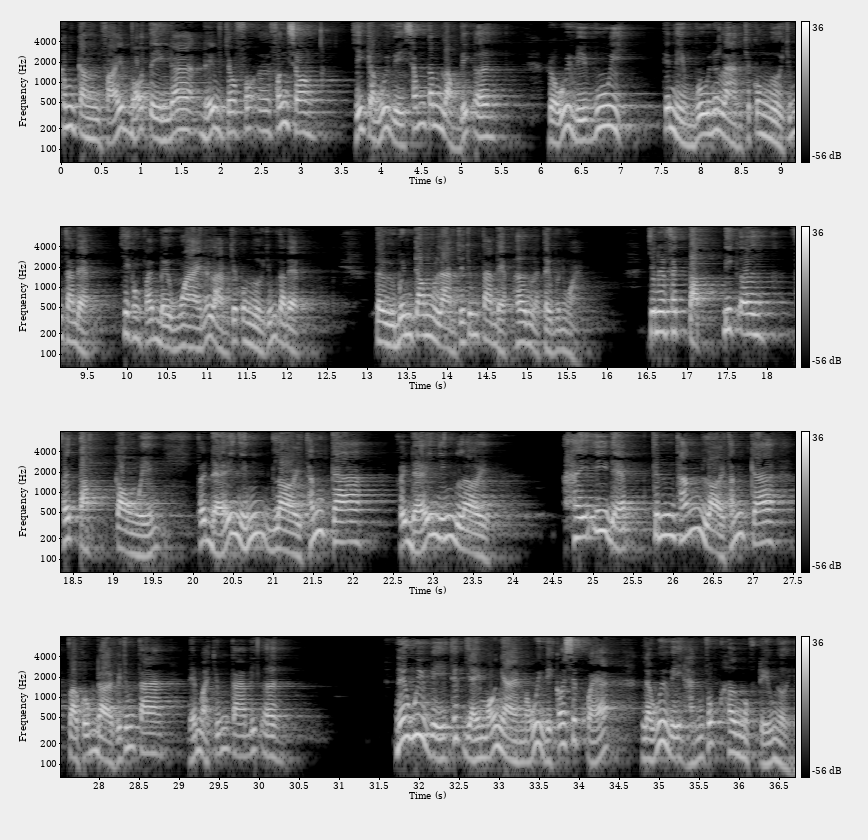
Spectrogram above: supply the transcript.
Không cần phải bỏ tiền ra để cho phấn son. Chỉ cần quý vị sống tấm lòng biết ơn rồi quý vị vui cái niềm vui nó làm cho con người chúng ta đẹp. Chứ không phải bề ngoài nó làm cho con người chúng ta đẹp từ bên trong làm cho chúng ta đẹp hơn là từ bên ngoài. Cho nên phải tập biết ơn, phải tập cầu nguyện, phải để những lời thánh ca, phải để những lời hay ý đẹp, kinh thánh, lời thánh ca vào cuộc đời của chúng ta để mà chúng ta biết ơn. Nếu quý vị thức dậy mỗi ngày mà quý vị có sức khỏe là quý vị hạnh phúc hơn một triệu người.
